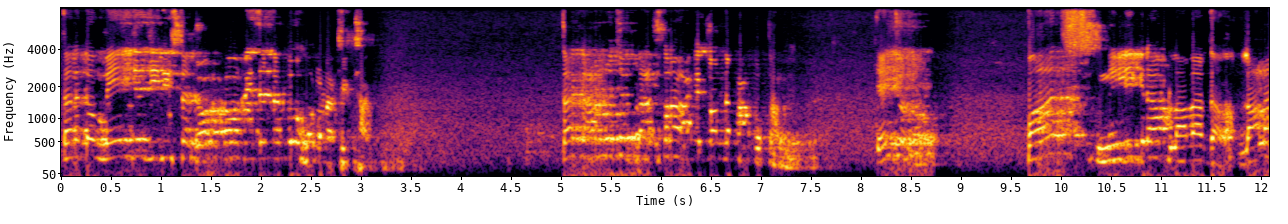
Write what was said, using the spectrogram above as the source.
তাহলে তো মেইন যে জিনিসটা জল খাওয়ার রিজনটা তো হলো না ঠিকঠাক। তার কারণ হচ্ছে ব্রাশ করার আগে জলটা পান করতে হবে। এই জন্য পাঁচ মিলিগ্রাম লালার দাম। লালা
